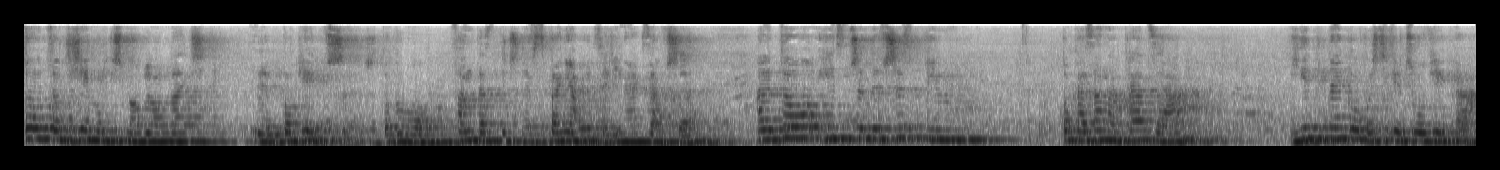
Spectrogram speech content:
To, co dzisiaj mogliśmy oglądać, yy, po pierwsze, że to było fantastyczne, wspaniałe, Celina jak zawsze, ale to jest przede wszystkim pokazana praca jednego właściwie człowieka,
